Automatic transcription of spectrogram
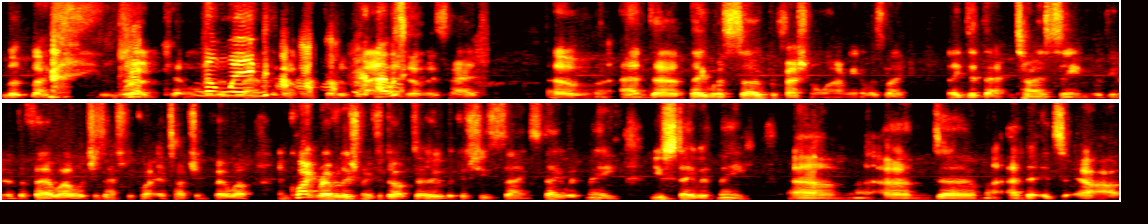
looked like roadkill. The wig. landed I was- on his head. Um, and uh, they were so professional. I mean, it was like they did that entire scene with you know the farewell, which is actually quite a touching farewell and quite revolutionary for Doctor Who because she's saying, "Stay with me. You stay with me." Um, and um, and it's uh,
